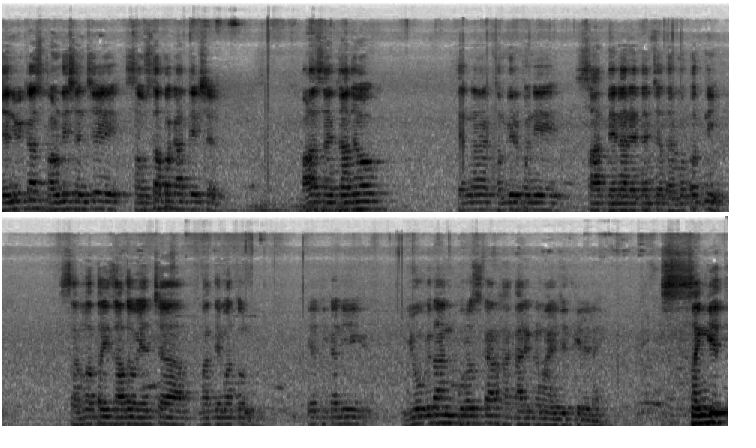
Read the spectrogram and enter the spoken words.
जनविकास फाउंडेशनचे संस्थापक अध्यक्ष बाळासाहेब जाधव त्यांना खंबीरपणे साथ देणाऱ्या त्यांच्या धर्मपत्नी सरलाताई जाधव यांच्या माध्यमातून या ठिकाणी योगदान पुरस्कार हा कार्यक्रम आयोजित केलेला आहे. संगीत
